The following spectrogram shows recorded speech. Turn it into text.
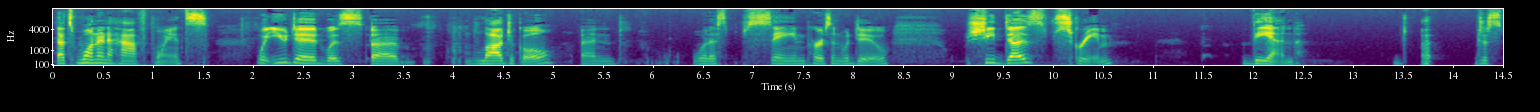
That's one and a half points. What you did was uh, logical and what a sane person would do. She does scream. The end. Just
